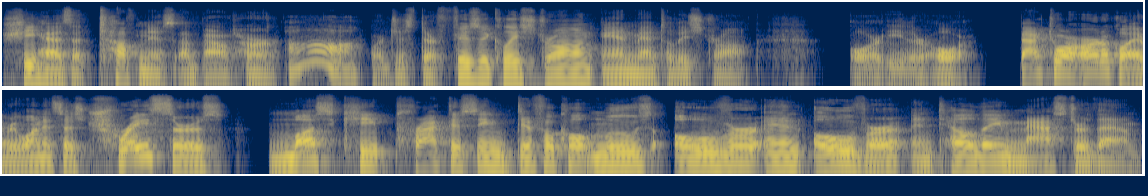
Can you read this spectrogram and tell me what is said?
she has a toughness about her. 哦， Or just they're physically strong and mentally strong. Or either or. Back to our article, everyone. It says tracers must keep practicing difficult moves over and over until they master them.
